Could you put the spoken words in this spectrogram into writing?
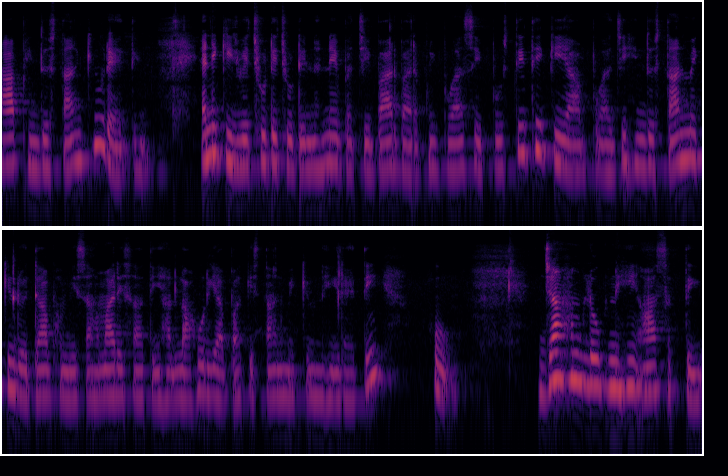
आप हिंदुस्तान क्यों रहती हो? यानी कि वे छोटे छोटे नन्हे बच्चे बार बार अपनी बुआ से पूछती थी कि आप बुआ जी, हिंदुस्तान में क्यों रहते आप हमेशा हमारे साथ यहाँ लाहौर या पाकिस्तान में क्यों नहीं रहती हो? जहाँ हम लोग नहीं आ सकते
